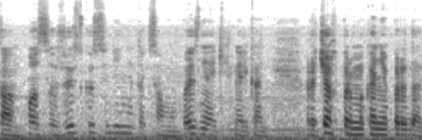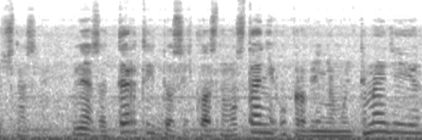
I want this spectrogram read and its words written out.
Стан пасажирського сидіння, так само без ніяких нарікань. Речах перемикання передач у нас не затертий, досить класному стані, управління мультимедією.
